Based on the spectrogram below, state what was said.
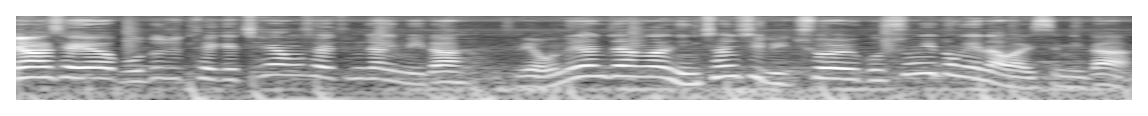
안녕하세요. 모두주택의 최영설 팀장입니다. 네, 오늘 현장은 인천시 미추홀구 숭이동에 나와 있습니다.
